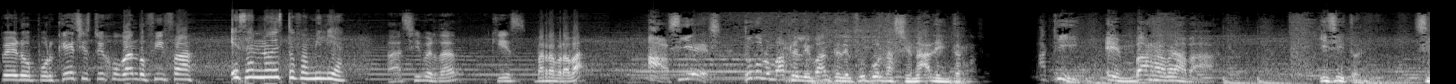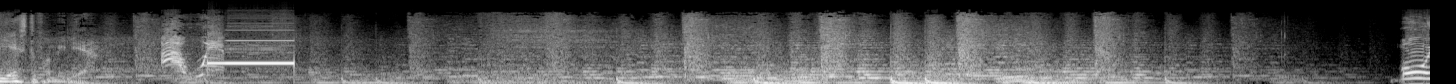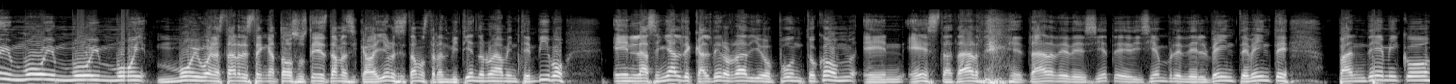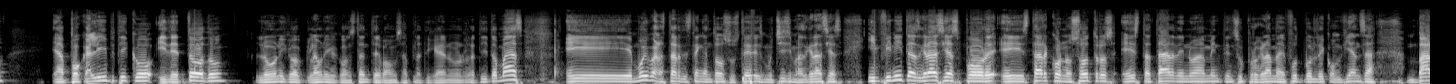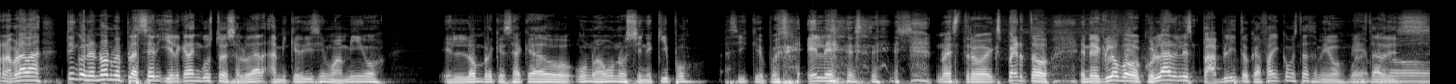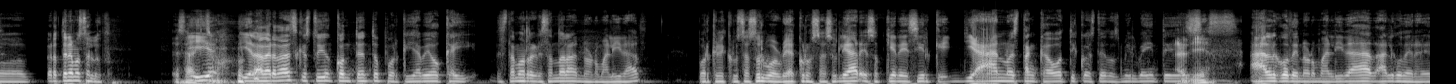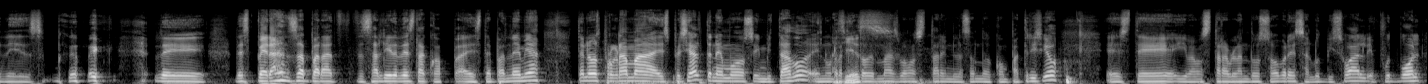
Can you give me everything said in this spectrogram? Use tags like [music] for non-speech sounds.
Pero ¿por qué si estoy jugando FIFA? Esa no es tu familia. Ah, sí, ¿verdad? ¿Qué es? ¿Barra Brava? Así es, todo lo más relevante del fútbol nacional e internacional. Aquí, en Barra Brava. Y sí, Tony, si es tu familia. ¡Ah, huevo! Muy, muy, muy, muy, muy buenas tardes. Tengan todos ustedes, damas y caballeros. Estamos transmitiendo nuevamente en vivo en la señal de calderoradio.com en esta tarde, [laughs] tarde de 7 de diciembre del 2020, pandémico, apocalíptico y de todo. Lo único, la única constante, vamos a platicar en un ratito más. Eh, muy buenas tardes, tengan todos ustedes. Muchísimas gracias. Infinitas gracias por eh, estar con nosotros esta tarde nuevamente en su programa de fútbol de confianza Barra Brava. Tengo el enorme placer y el gran gusto de saludar a mi queridísimo amigo, el hombre que se ha quedado uno a uno sin equipo. Así que pues [laughs] él es [laughs] nuestro experto en el globo ocular. Él es Pablito Cafay. ¿Cómo estás, amigo? Buenas Bien, tardes. Pero, pero tenemos salud. Exacto. Y, y la verdad es que estoy contento porque ya veo que hay- estamos regresando a la normalidad. Porque el Cruz Azul volvió a Cruz Azulear. Eso quiere decir que ya no es tan caótico este 2020. Así es. Algo de normalidad, algo de, de, de- de esperanza para salir de esta, esta pandemia. Tenemos programa especial, tenemos invitado. En un Así ratito es. más vamos a estar enlazando con Patricio. Este, y vamos a estar hablando sobre salud visual y fútbol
